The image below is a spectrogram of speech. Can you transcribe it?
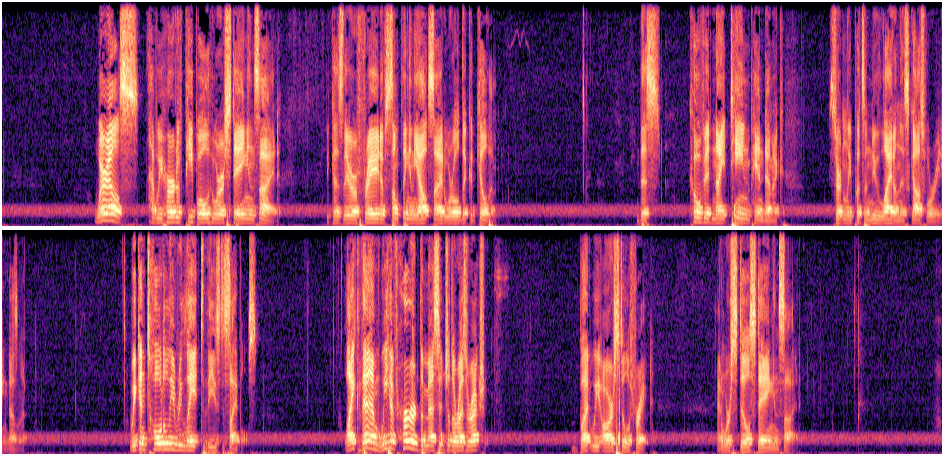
Where else have we heard of people who are staying inside because they are afraid of something in the outside world that could kill them? This COVID 19 pandemic certainly puts a new light on this gospel reading, doesn't it? We can totally relate to these disciples. Like them, we have heard the message of the resurrection but we are still afraid. And we're still staying inside.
